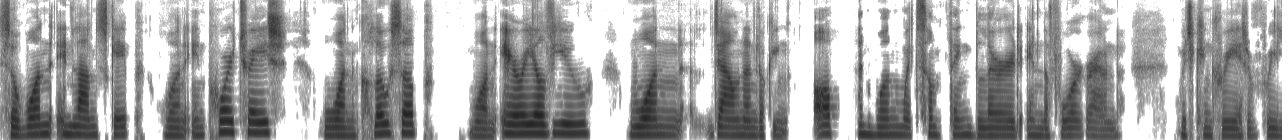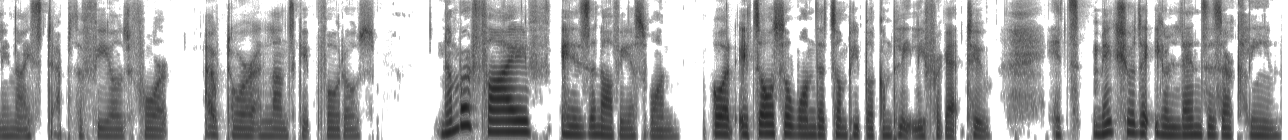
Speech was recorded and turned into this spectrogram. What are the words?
So one in landscape, one in portrait, one close up, one aerial view, one down and looking up, and one with something blurred in the foreground, which can create a really nice depth of field for outdoor and landscape photos. Number five is an obvious one, but it's also one that some people completely forget too. It's make sure that your lenses are clean.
